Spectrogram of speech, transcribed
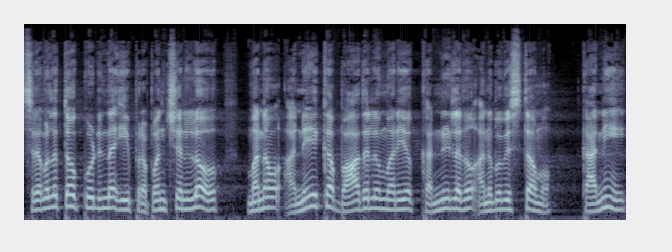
శ్రమలతో కూడిన ఈ ప్రపంచంలో మనం అనేక బాధలు మరియు కన్నీళ్ళను అనుభవిస్తాము. కానీ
